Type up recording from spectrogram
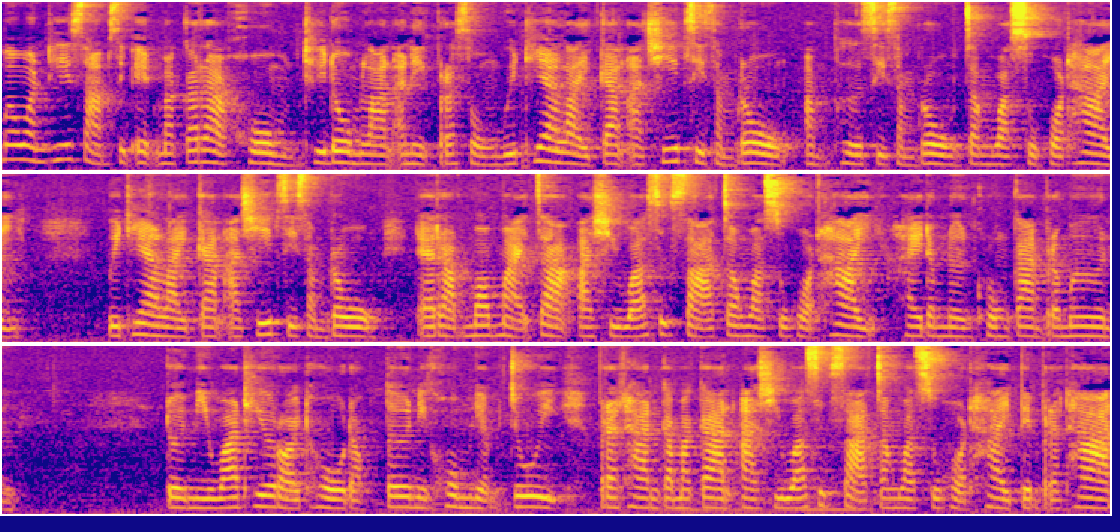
เมื่อวันที่ 31 มกราคม ที่โดมลานอเนกประสงค์วิทยาลัยการอาชีพสีสำโรง อำเภอสีสำโรง จังหวัดสุโขทัย วิทยาลัยการอาชีพสีสำโรง ได้รับมอบหมายจากอาชีวศึกษาจังหวัดสุโขทัยให้ดำเนินโครงการประเมิน โดยมีว่าที่ร้อยโทดรนิคมเหลี่ยมจุย้ย ประธานกรรมการอาชีวศึกษาจังหวัดสุโขทัยเป็นประธาน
